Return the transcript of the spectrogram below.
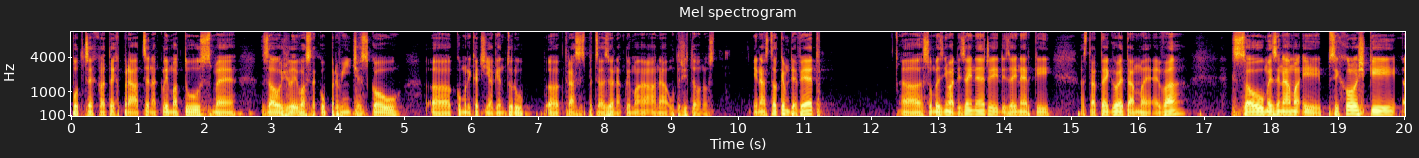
po třech letech práce na klimatu jsme založili vlastně takovou první českou eh, komunikační agenturu, eh, která se specializuje na klima a na udržitelnost. Je nás celkem devět, eh, jsou mezi nimi designéři, designérky a strategové, tamhle je Eva. Jsou mezi náma i psycholožky eh,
